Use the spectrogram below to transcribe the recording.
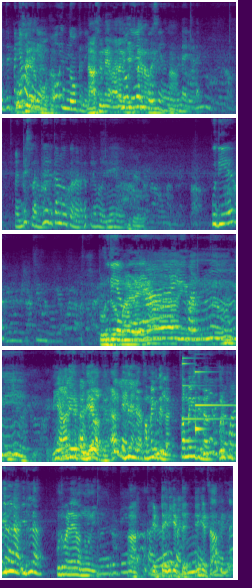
ഇതിപ്പോ ഞാൻ നോക്കുന്നില്ല. എന്റെ ശ്രദ്ധ എടുത്താൻ നോക്കുക നടക്കത്തില്ല മോനെ. പുതിയ പുതിയ മഴയായി വന്നു. നീ ആദ്യം ഒരു പുതിയ വന്ന്. ആ, ഇല്ല ഇല്ല. സമ്മതിക്കത്തില്ല. സമ്മതിക്കത്തില്ല. ഒരു പു- ഇല്ല ഇല്ല. പുതുമഴയായി വന്നു നീ. ആ എട്ട് എനിക്ക് എട്ട് എനിക്ക് എട്ട് ആ പിന്നെ?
